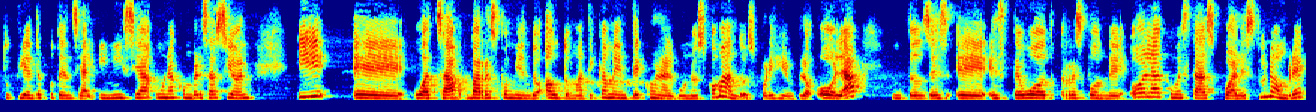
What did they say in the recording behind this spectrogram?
tu cliente potencial inicia una conversación y eh, WhatsApp va respondiendo automáticamente con algunos comandos. Por ejemplo, hola. Entonces, eh, este bot responde, hola, ¿cómo estás? ¿Cuál es tu nombre?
